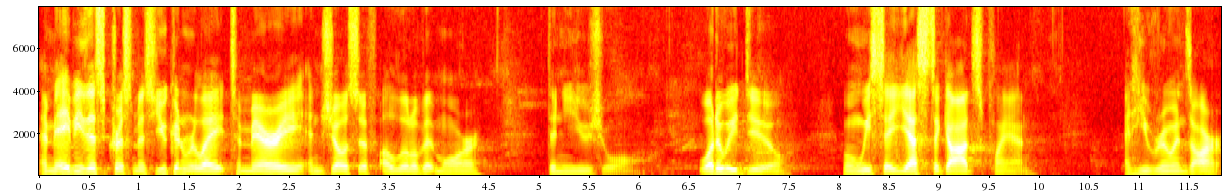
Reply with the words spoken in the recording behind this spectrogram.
And maybe this Christmas you can relate to Mary and Joseph a little bit more than usual. What do we do when we say yes to God's plan and He ruins ours?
